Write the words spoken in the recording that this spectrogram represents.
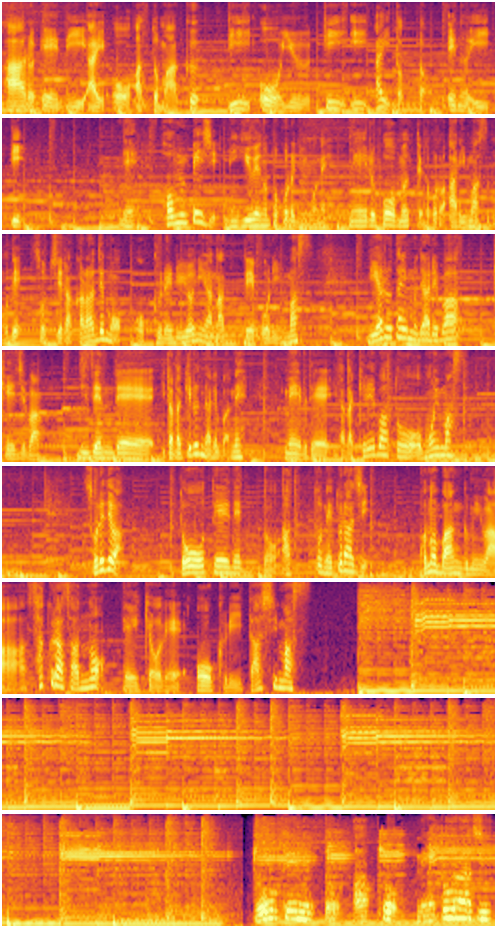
radio アットマーク、doutei.net で、ホームページ右上のところにもね、メールフォームってところありますので、そちらからでも送れるようにはなっております。リアルタイムであれば、掲示板、事前でいただけるんであればね、メールでいただければと思います。それでは、童貞ネットアットネトラジこの番組はさくらさんの提供でお送りいたします。童貞ネットアットネトラジ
